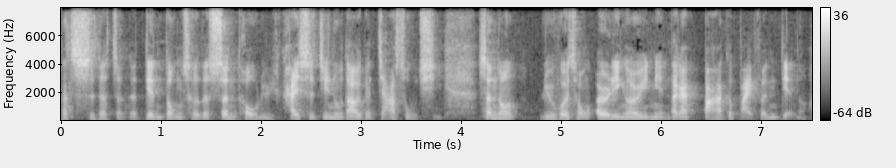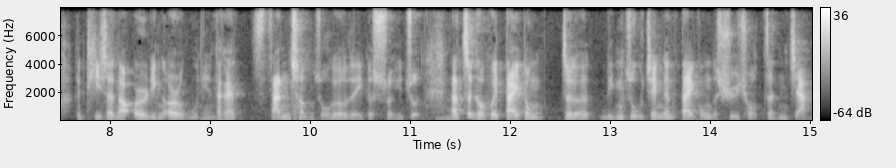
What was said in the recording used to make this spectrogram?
那使得整个电动车的渗透率开始。进入到一个加速期，渗透率会从二零二一年大概八个百分点哦，会提升到二零二五年大概三成左右的一个水准。那这个会带动这个零组件跟代工的需求增加。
